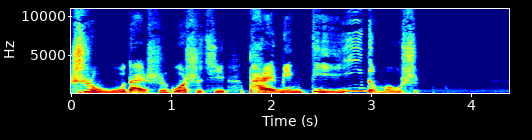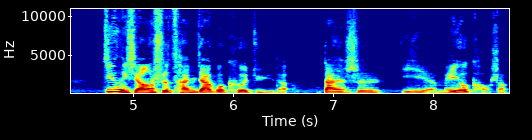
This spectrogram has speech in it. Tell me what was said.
是五代十国时期排名第一的谋士。敬翔是参加过科举的，但是也没有考上。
